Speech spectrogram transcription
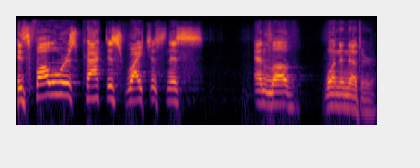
his followers practice righteousness and love one another.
